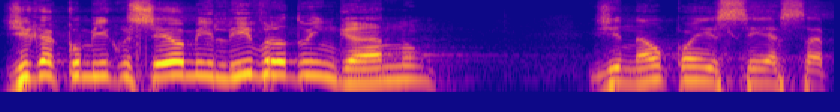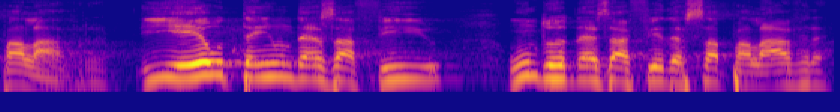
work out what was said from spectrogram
Diga comigo, Senhor, me livra do engano de não conhecer essa palavra. E eu tenho um desafio, um dos desafios dessa palavra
